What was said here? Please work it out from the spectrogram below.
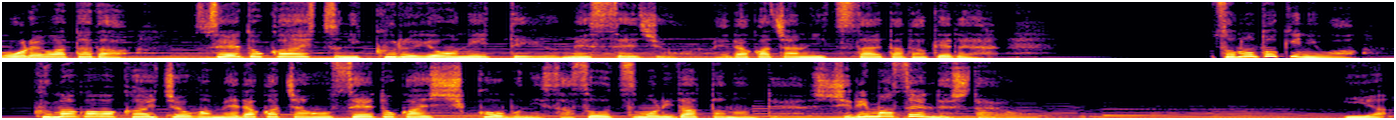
俺はただ、生徒会室に来るようにっていうメッセージをメダカちゃんに伝えただけで、その時には、熊川会長がメダカちゃんを生徒会執行部に誘うつもりだったなんて知りませんでしたよ。いや、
